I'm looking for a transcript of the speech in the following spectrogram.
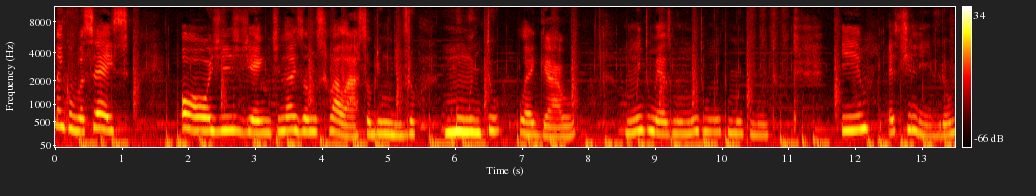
bem com vocês? Hoje, gente, nós vamos falar sobre um livro muito legal. Muito mesmo, muito, muito, muito, muito. E este livro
